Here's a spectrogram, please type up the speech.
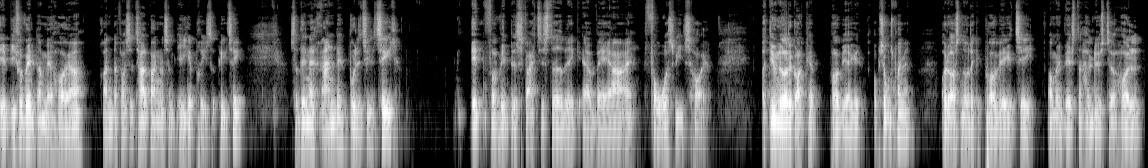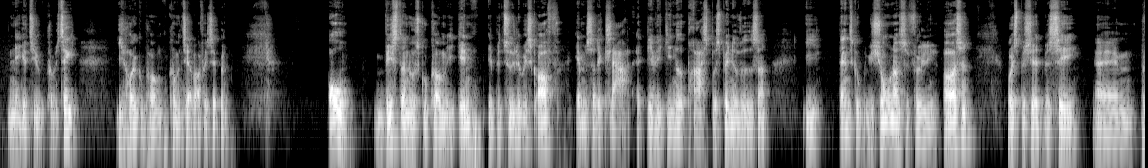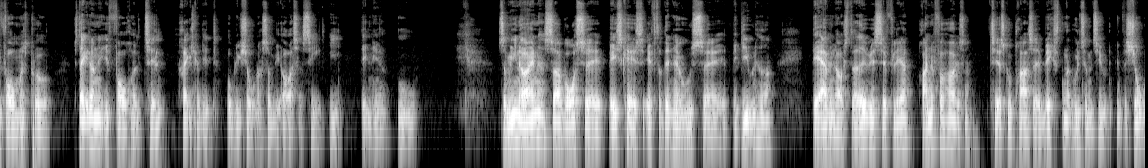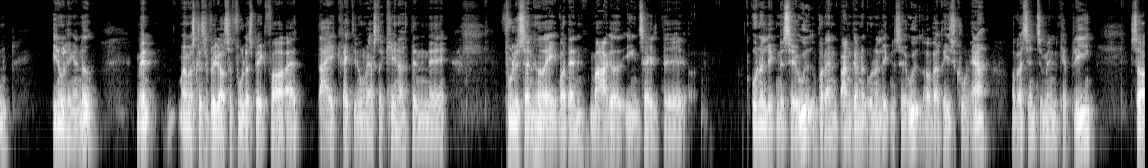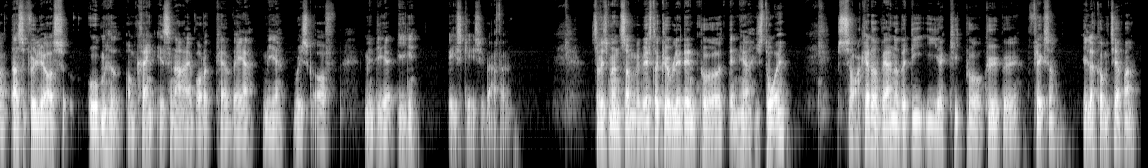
det, vi forventer med højere renter fra centralbanken, som ikke er priset pt. Så den her rentevolatilitet, den forventes faktisk stadigvæk at være øh, forholdsvis høj. Og det er jo noget, der godt kan påvirke optionspræmier, og det er også noget, der kan påvirke til, om investor har lyst til at holde negativ kommentet i højkupon kommenterbar for eksempel. Og hvis der nu skulle komme igen et betydeligt risk-off, jamen så er det klart, at det vil give noget pres på spændudvidelser i danske obligationer selvfølgelig også, hvor I specielt vil se øh, performance på staterne i forhold til realkreditobligationer, som vi også har set i den her uge. Så mine øjne, så er vores øh, base case efter den her uges øh, begivenheder, det er, vi nok stadig vil se flere renteforhøjelser til at skulle presse væksten og ultimativt inflationen endnu længere ned. Men man skal selvfølgelig også have fuld respekt for, at der er ikke rigtig nogen af os, der kender den øh, fulde sandhed af, hvordan markedet egentlig øh, underliggende ser ud, hvordan bankerne underliggende ser ud, og hvad risikoen er, og hvad sentimentet kan blive. Så der er selvfølgelig også åbenhed omkring et scenarie, hvor der kan være mere risk-off, men det er ikke base case i hvert fald. Så hvis man som investor køber lidt ind på den her historie, så kan der være noget værdi i at kigge på at købe flexer eller kommenterbar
